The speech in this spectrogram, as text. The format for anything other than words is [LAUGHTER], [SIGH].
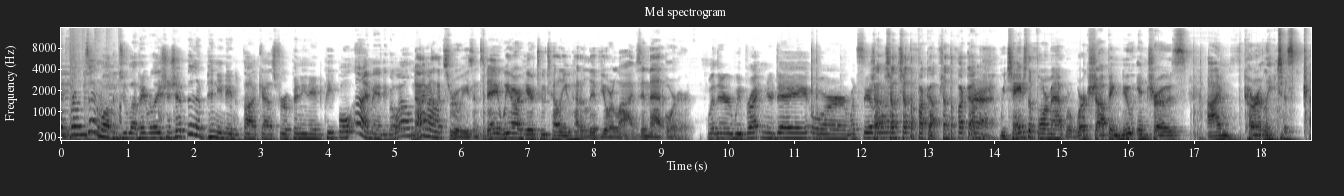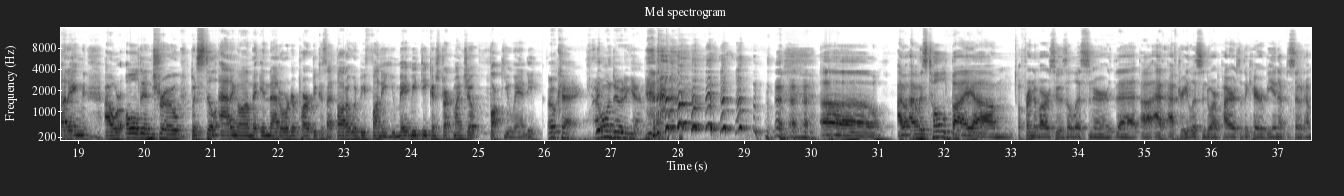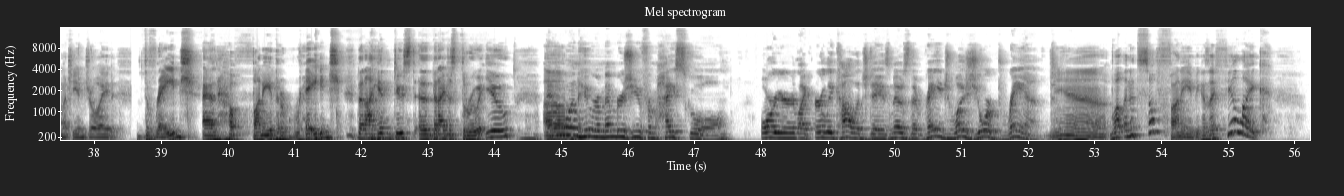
internet friends, and welcome to Love Hate Relationship, an opinionated podcast for opinionated people. I'm Andy Boel. And I'm Alex Ruiz, and today we are here to tell you how to live your lives in that order. Whether we brighten your day or what's the other Shut, one? shut, shut the fuck up. Shut the fuck up. All right. We changed the format. We're workshopping new intros. I'm currently [LAUGHS] just cutting our old intro, but still adding on the in that order part because I thought it would be funny. You made me deconstruct my joke. Fuck you, Andy. Okay, I won't do it again. [LAUGHS] Uh, I, I was told by um, a friend of ours who is a listener that uh, after he listened to our Pirates of the Caribbean episode, how much he enjoyed the rage and how funny the [LAUGHS] rage that I induced, uh, that I just threw at you. Um, Anyone who remembers you from high school or your like early college days knows that rage was your brand. Yeah. Well, and it's so funny because I feel like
